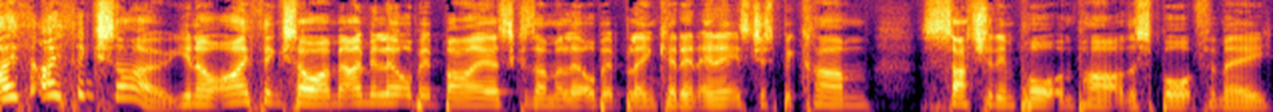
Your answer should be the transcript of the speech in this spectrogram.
I th- I think so. You know, I think so. I'm I'm a little bit biased because I'm a little bit blinkered, and, and it's just become such an important part of the sport for me.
